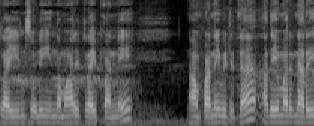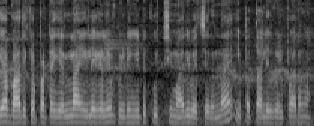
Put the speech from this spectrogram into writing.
ட்ரைன்னு சொல்லி இந்த மாதிரி ட்ரை பண்ணி நான் பண்ணி விட்டுட்டேன். அதே மாதிரி நிறையா பாதிக்கப்பட்ட எல்லா இலைகளையும் பிடுங்கிட்டு குச்சி மாதிரி வச்சுருந்தேன். இப்போ தளிர்கள் பாருங்கள்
